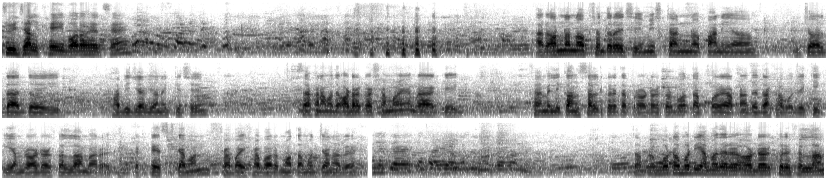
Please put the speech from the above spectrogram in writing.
চুই ঝাল খেয়েই বড় হয়েছে। আর অন্যান্য অপশন তো রয়েছে মিষ্টান্ন, পানীয়। জর্দা, দই হাবি জাবি অনেক কিছু। এখন আমাদের অর্ডার করার সময় আমরা কি ফ্যামিলি কনসাল্ট করে তারপর অর্ডার করব। তারপরে আপনাদের দেখাবো যে কী কী আমরা অর্ডার করলাম আর এখানকার টেস্ট কেমন, সবাই সবার মতামত জানাবে। তো আমরা মোটামুটি আমাদের অর্ডার করে ফেললাম।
